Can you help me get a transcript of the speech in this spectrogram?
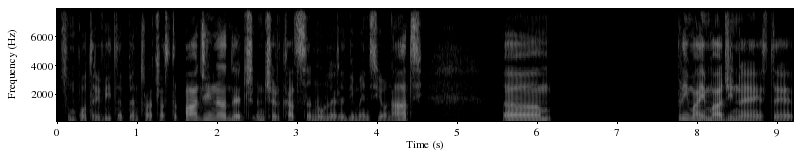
sunt potrivite pentru această pagină, deci încercați să nu le redimensionați. Um, prima imagine este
